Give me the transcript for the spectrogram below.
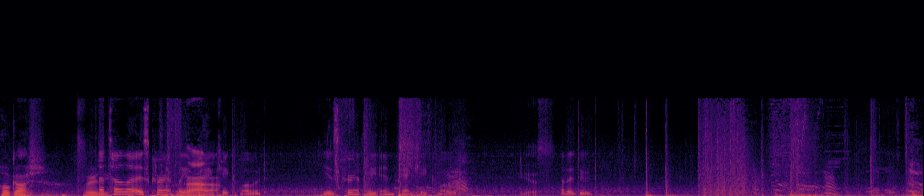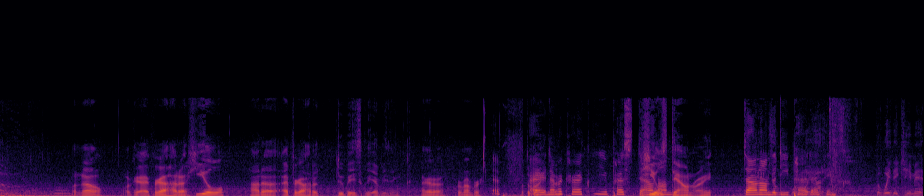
Oh gosh. Where is he? Nutella is currently in Ah. pancake mode. He is currently in pancake mode. Yes. Other dude. Oh no. Okay, I forgot how to heal. How to. I forgot how to do basically everything. I gotta remember. If the I buttons remember are. correctly, you press down Heals on down, right? down on the There's only one D-pad, I out of here. think. The way they came in.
